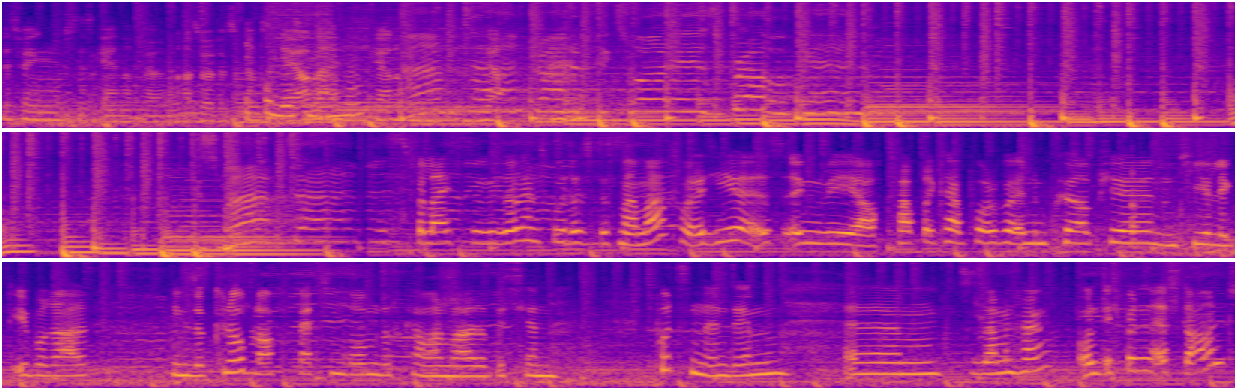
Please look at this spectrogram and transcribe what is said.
Deswegen muss das gerne werden. Also das kannst du gerne, mal, ne? gerne I'm probieren. Ja. done trying to fix what is broken. 'Cause my time is ist vielleicht sowieso ganz gut, dass ich das mal mache, weil hier ist irgendwie auch Paprikapulver in dem Körbchen und hier liegt überall liegen so Knoblauchfetzen rum. Das kann man mal so ein bisschen putzen in dem ähm, Zusammenhang. Und ich bin erstaunt,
